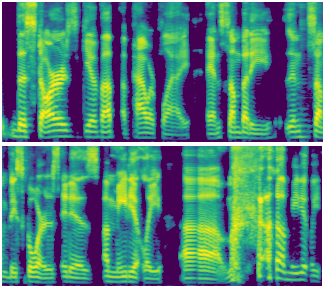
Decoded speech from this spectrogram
the Stars give up a power play and somebody and somebody scores, it is immediately um immediately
